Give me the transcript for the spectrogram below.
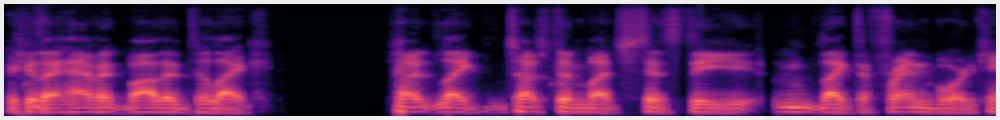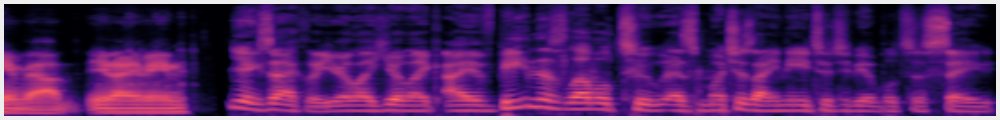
because I haven't bothered to like touch like touch them much since the like the friend board came out. You know what I mean? Yeah, exactly. You're like you're like I have beaten this level to as much as I need to to be able to say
